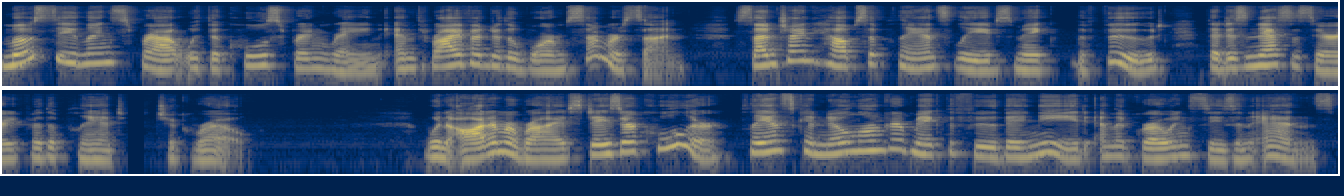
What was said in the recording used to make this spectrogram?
Most seedlings sprout with the cool spring rain and thrive under the warm summer sun. Sunshine helps a plant's leaves make the food that is necessary for the plant to grow. When autumn arrives, days are cooler. Plants can no longer make the food they need, and the growing season ends.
